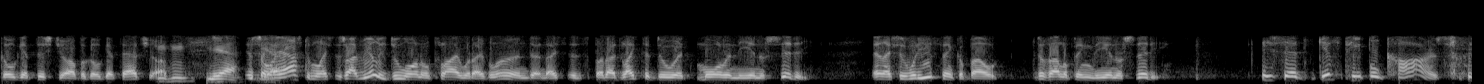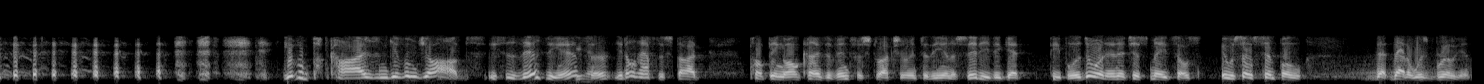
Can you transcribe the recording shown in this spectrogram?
go get this job or go get that job. Mm-hmm. Yeah. And so yeah. I asked him, I says, I really do want to apply what I've learned. And I says, but I'd like to do it more in the inner city. And I said, what do you think about developing the inner city? He said, give people cars. give them cars and give them jobs. He says, there's the answer. You don't have to start pumping all kinds of infrastructure into the inner city to get people to do it. And it just made so, it was so simple that, that it was brilliant.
